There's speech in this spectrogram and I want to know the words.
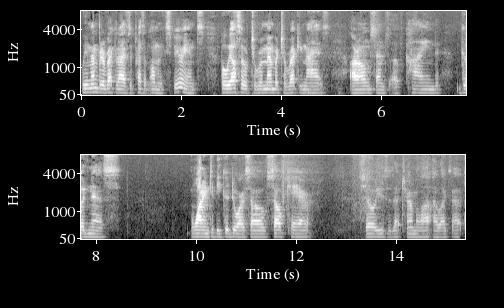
we remember to recognize the present moment experience, but we also to remember to recognize our own sense of kind goodness, wanting to be good to ourselves, self care. Sho uses that term a lot. I like that.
